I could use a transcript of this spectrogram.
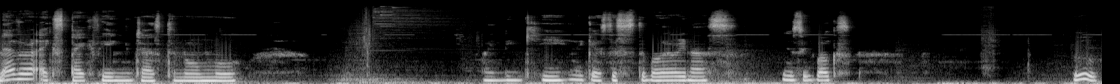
Never expecting just a normal Finding key. I guess this is the ballerina's music box. Ooh.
